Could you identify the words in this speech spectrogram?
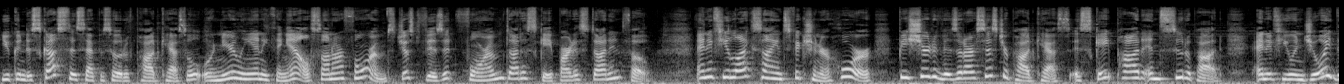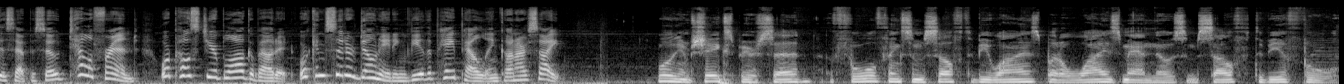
You can discuss this episode of Podcastle or nearly anything else on our forums. Just visit forum.escapeartist.info. And if you like science fiction or horror, be sure to visit our sister podcasts, Escape Pod and Pseudopod. And if you enjoyed this episode, tell a friend, or post to your blog about it, or consider donating via the PayPal link on our site. William Shakespeare said, A fool thinks himself to be wise, but a wise man knows himself to be a fool.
